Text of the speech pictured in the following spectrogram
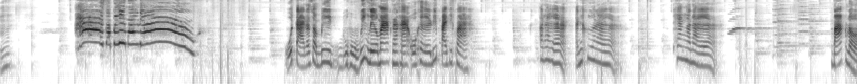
อืม อ้ตายแล้วซอมบี้โอ้โหวิ่งเร็วมากนะคะ โอเค รีบไปดีกว่า อะไรอะ อันนี้คืออะไรอะ แท่งอะไรอะบั๊กเหรอ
